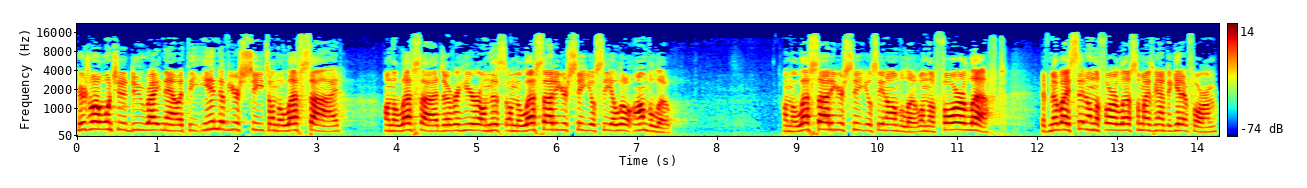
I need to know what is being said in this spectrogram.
Here's what I want you to do right now. At the end of your seats on the left side, on the left sides over here on this on the left side of your seat, you'll see a little envelope. On the left side of your seat, you'll see an envelope. On the far left, if nobody's sitting on the far left, somebody's going to have to get it for them.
